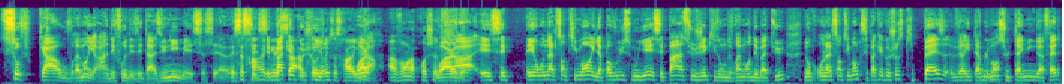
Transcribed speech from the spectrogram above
Sauf cas où vraiment il y aura un défaut des États-Unis, mais c'est pas ça, quelque a priori, chose. ça sera réglé Voilà. avant la prochaine Voilà, et c'est et on a le sentiment, il n'a pas voulu se mouiller, c'est pas un sujet qu'ils ont vraiment débattu. Donc on a le sentiment que c'est pas quelque chose qui pèse véritablement sur le timing de la Fed.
